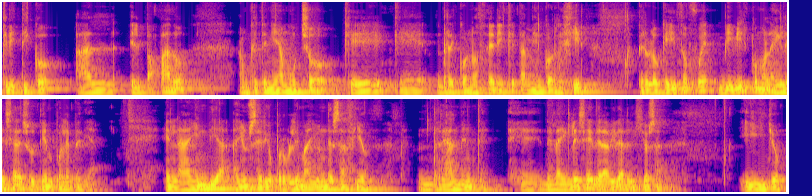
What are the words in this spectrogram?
criticó al el papado aunque tenía mucho que, reconocer y que también corregir, pero lo que hizo fue vivir como la iglesia de su tiempo le pedía. En la India hay un serio problema y un desafío realmente eh, de la iglesia y de la vida religiosa. Y yo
